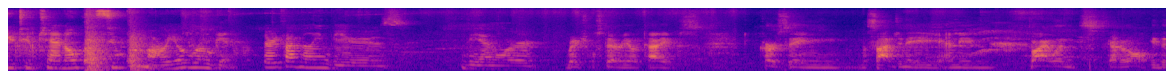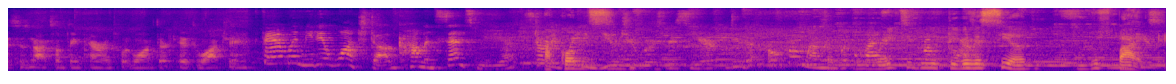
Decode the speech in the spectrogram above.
YouTube channel Super Mario Logan. 35 million views, the N word, racial stereotypes, cursing, misogyny, I mean, violence, got it all. This is not something parents would want their kids watching. Family media watchdog Common Sense Media started rating Sense. YouTubers this year due to overwhelming o requests from YouTubers parents. esse ano dos pais.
